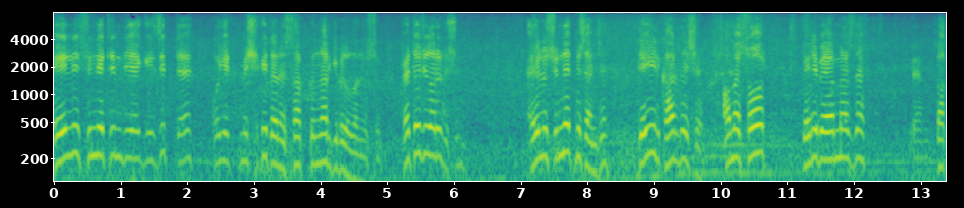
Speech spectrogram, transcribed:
Ehli sünnetim diye gezip de o 72 tane sapkınlar gibi dolanıyorsun. FETÖ'cüleri düşün. Ehli sünnet mi sence? Değil kardeşim. Ama sor beni beğenmezler. Ben Bak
